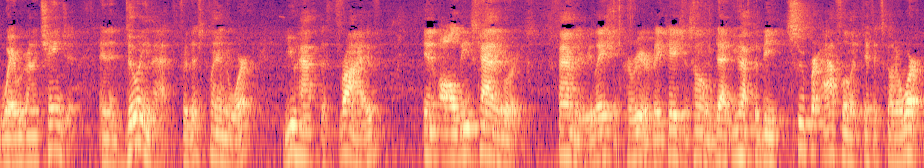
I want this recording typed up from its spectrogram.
way we're going to change it. And in doing that, for this plan to work, you have to thrive in all these categories family, relation, career, vacations, home, debt. You have to be super affluent if it's going to work.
